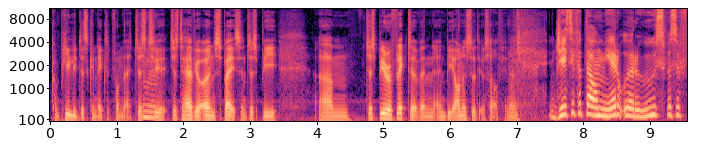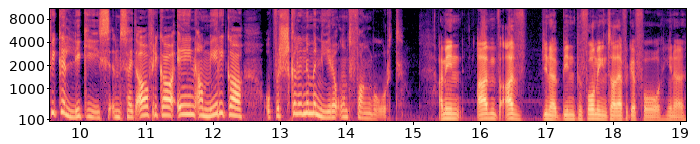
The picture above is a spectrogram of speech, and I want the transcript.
completely disconnected from that, just mm. to just to have your own space and just be. Um, just be reflective and and be honest with yourself, you know. Jesse vertel meer oor hoe spesifieke liedjies in Suid-Afrika en Amerika op verskillende maniere ontvang word. I mean, I've I've you know been performing in South Africa for, you know,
